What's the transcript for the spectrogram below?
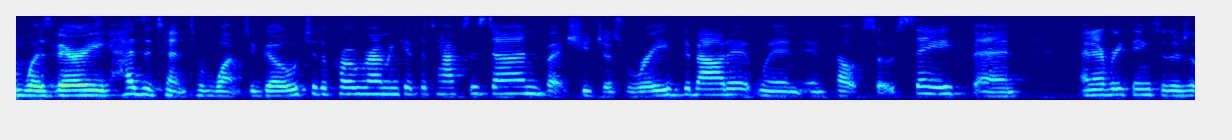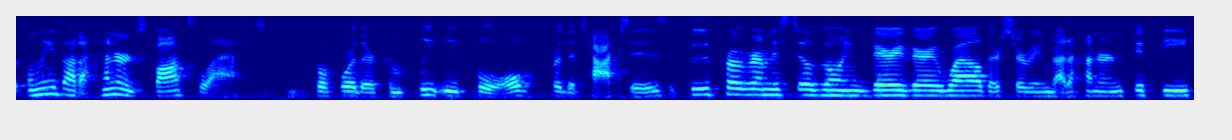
was very hesitant to want to go to the program and get the taxes done, but she just raved about it when, and felt so safe and, and everything. So there's only about hundred spots left before they're completely full for the taxes. The food program is still going very, very well. They're serving about 150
